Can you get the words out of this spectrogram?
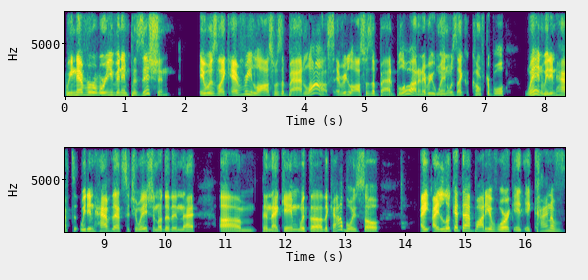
we never were even in position. It was like every loss was a bad loss. Every loss was a bad blowout, and every win was like a comfortable win. We didn't have to we didn't have that situation other than that um than that game with uh, the Cowboys. So I, I look at that body of work. It, it kind of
